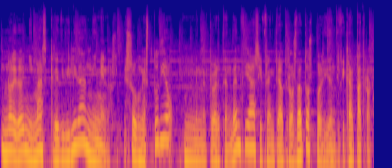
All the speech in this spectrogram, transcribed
No le doy ni más credibilidad ni menos. Es solo un estudio en el que ver tendencias y frente a otros datos pues identificar patrones.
